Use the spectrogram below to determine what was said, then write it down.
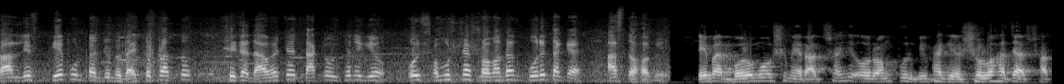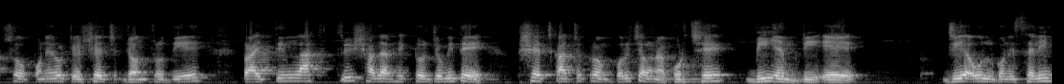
তার লিস্ট কে কোনটার জন্য দায়িত্বপ্রাপ্ত সেটা দেওয়া হয়েছে, তাকে ওইখানে গিয়ে ওই সমস্যার সমাধান করে তাকে আসতে হবে। এবার বড় মৌসুমে রাজশাহী ও রংপুর বিভাগে ষোলো হাজার সাতশো পনেরোটি সেচ যন্ত্র দিয়ে প্রায় তিন লাখ ত্রিশ হাজার হেক্টর জমিতে সেচ কার্যক্রম পরিচালনা করছে বিএমডিএ। জিয়াউল গনি সেলিম,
